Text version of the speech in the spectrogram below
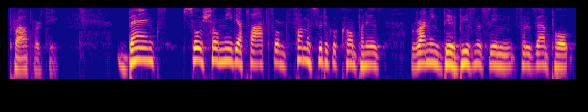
property. Banks, social media platforms, pharmaceutical companies running their business in, for example,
